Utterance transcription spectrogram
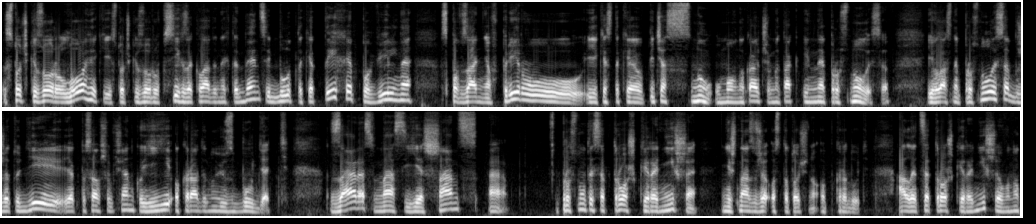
З точки зору логіки з точки зору всіх закладених тенденцій, було б таке тихе, повільне сповзання в прірву, якесь таке під час сну, умовно кажучи, ми так і не проснулися б. І, власне, проснулися б вже тоді, як писав Шевченко, її окраденою збудять. Зараз в нас є шанс е, проснутися трошки раніше, ніж нас вже остаточно обкрадуть. Але це трошки раніше воно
